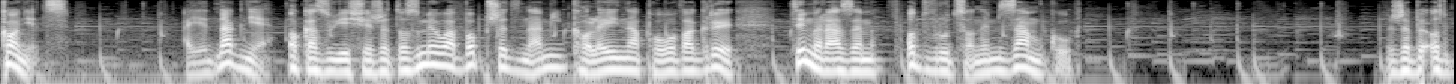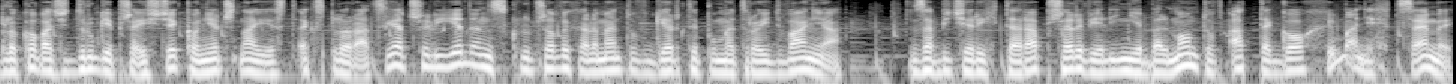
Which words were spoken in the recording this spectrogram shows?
koniec. A jednak nie. Okazuje się, że to zmyła, bo przed nami kolejna połowa gry, tym razem w odwróconym zamku. Żeby odblokować drugie przejście, konieczna jest eksploracja, czyli jeden z kluczowych elementów gier typu Metroidvania. Zabicie Richtera przerwie linię Belmontów, a tego chyba nie chcemy.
